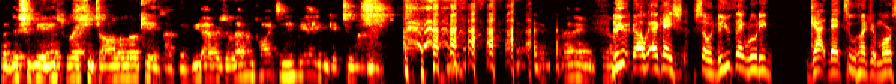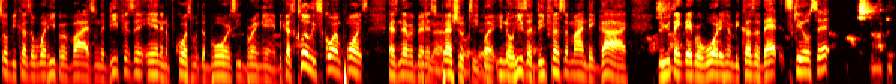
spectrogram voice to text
but this should be an inspiration to all the little kids out there. If you average 11 points in the NBA, you can get 200 million. that ain't, you know, Do you, okay, okay, so do you think Rudy got that 200 more so because of what he provides on the defensive end and of course with the boards he bring in? Because clearly scoring points has never been his specialty, forte. but you know, he's a defensive minded guy. Do you think they rewarded him because of that skill set? Stop it.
